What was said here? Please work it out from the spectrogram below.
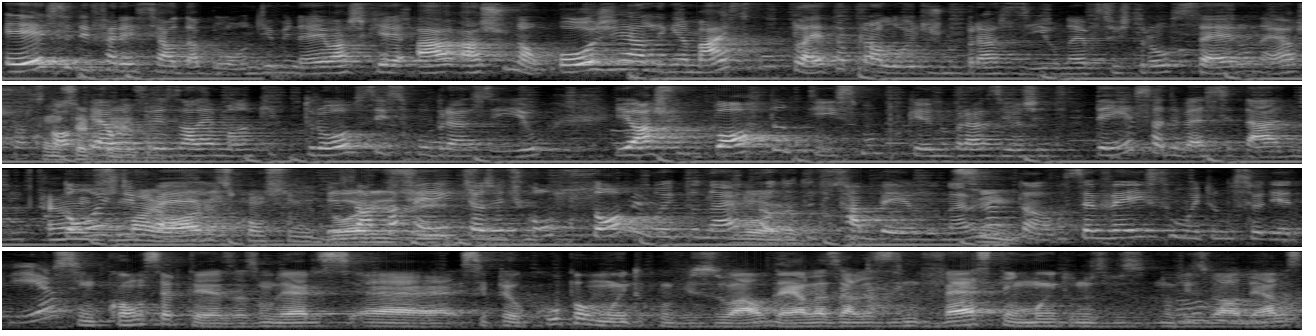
esse diferencial da Blonde, né? Eu acho que é, acho não. Hoje é a linha mais completa para loiros no Brasil, né? Vocês trouxeram, né? A Schwarzkopf é uma empresa alemã que trouxe isso para o Brasil. E eu acho importantíssimo, porque no Brasil a gente tem essa diversidade de é tons um dos de maiores pele. consumidores Exatamente. De, a gente consome muito, né? Loiros. Produto de cabelo, né, Sim. Então, você vê isso muito no seu dia a dia? Sim, com certeza. As mulheres é, se preocupam muito com o visual delas, elas investem muito no, no visual uhum. delas.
